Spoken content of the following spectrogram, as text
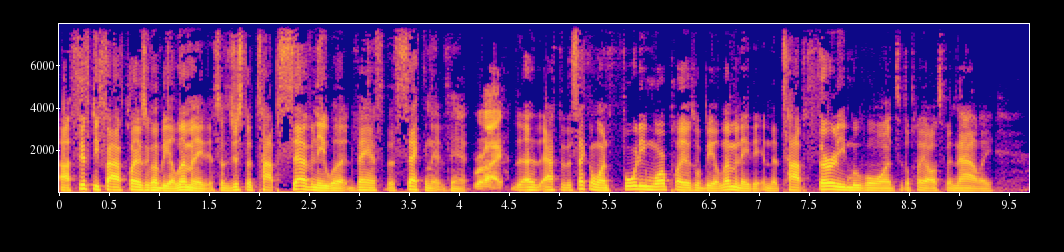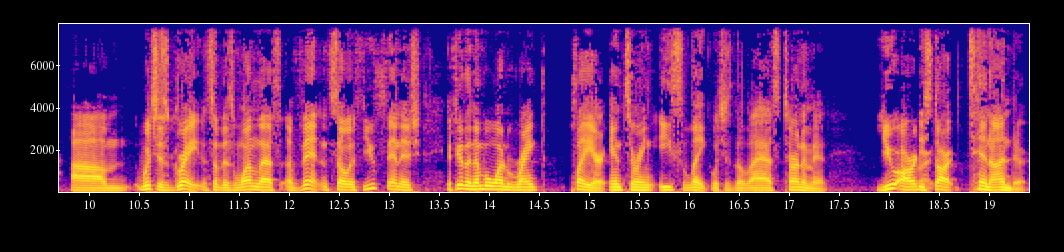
uh, 55 players are going to be eliminated. So just the top 70 will advance to the second event. Right. Uh, after the second one, 40 more players will be eliminated in the top top 30 move on to the playoffs finale, um, which is great. And so there's one less event. And so if you finish, if you're the number one ranked player entering East Lake, which is the last tournament, you already right. start 10 under.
